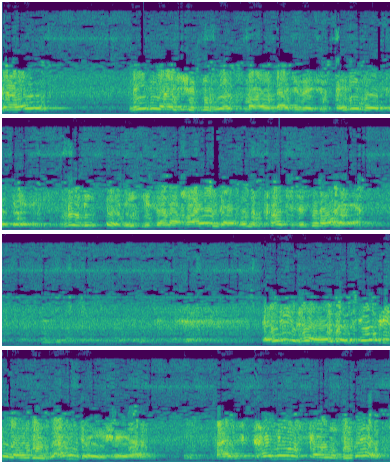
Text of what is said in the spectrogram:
Now, maybe I shouldn't work my imagination any more for Eddie. Maybe Eddie is on a higher level of consciousness than I am. Eddie heard of everyone will one day hear as coming from without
